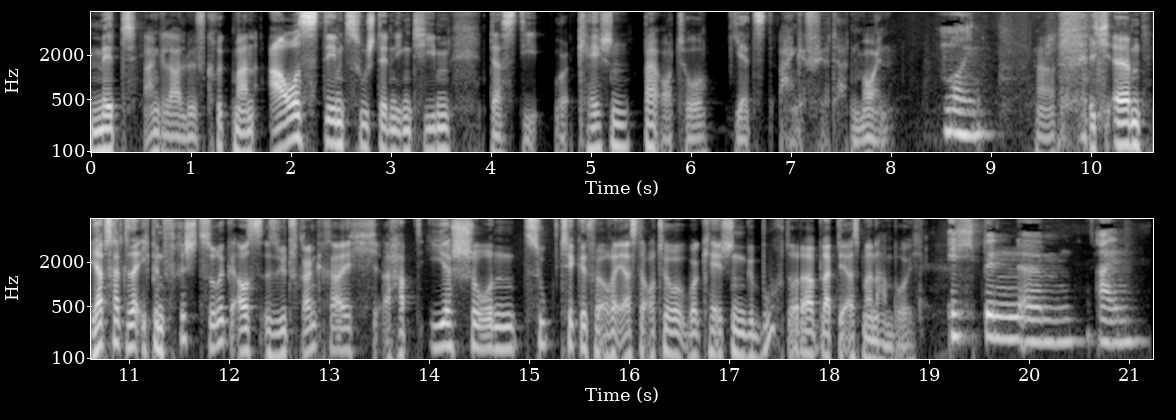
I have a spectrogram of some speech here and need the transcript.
mit Angela Löw-Krückmann aus dem zuständigen Team, das die Workation bei Otto jetzt eingeführt hat. Moin. Moin. Ja. Ich, ähm, ihr habt es gerade gesagt, ich bin frisch zurück aus Südfrankreich. Habt ihr schon Zugticket für eure erste Otto-Vocation gebucht oder bleibt ihr erstmal in Hamburg? Ich bin ähm, ein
